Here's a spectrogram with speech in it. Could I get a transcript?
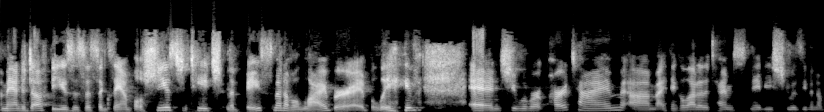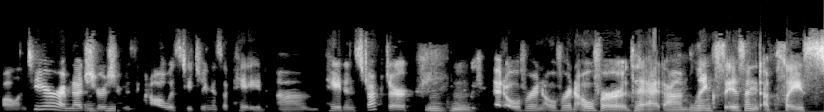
Amanda Duffy uses this example. She used to teach in the basement of a library, I believe, and she would work part time. Um, I think a lot of the times maybe she was even a volunteer. I'm not mm-hmm. sure she was even always teaching as a paid um, paid instructor. Mm-hmm. We hear that over and over and over that um, LINCS isn't a place.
